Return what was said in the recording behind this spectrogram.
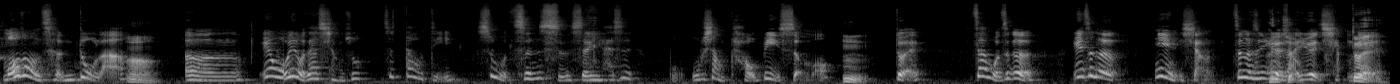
某种程度啦，嗯，呃，因为我有在想说，这到底是我真实的声音，还是我我想逃避什么？嗯，对，在我这个，因为这个念想真的是越来越强烈，对，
